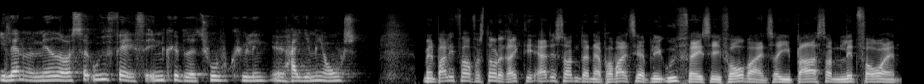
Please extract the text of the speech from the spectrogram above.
i landet med også at udfase indkøbet af turbokylling øh, herhjemme i Aarhus. Men bare lige for at forstå det rigtigt, er det sådan, at den er på vej til at blive udfaset i forvejen, så I er bare sådan lidt foran?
